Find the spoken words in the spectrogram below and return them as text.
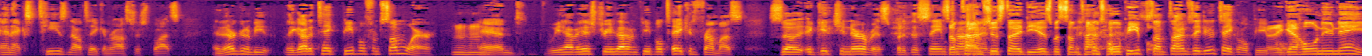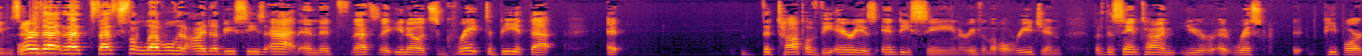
NXT is now taking roster spots, and they're going to be they got to take people from somewhere, Mhm. and we have a history of having people taken from us, so it gets you nervous. But at the same time, Sometimes just ideas, but sometimes whole people. sometimes they do take whole people. and they get whole new names. Where that that's that's the level that IWC's at, and it's that's you know it's great to be at that at the top of the area's indie scene or even the whole region, but at the same time you're at risk. People are,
